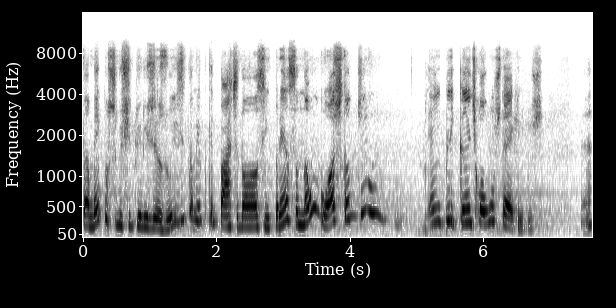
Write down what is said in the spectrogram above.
Também por substituir Jesus e também porque parte da nossa imprensa não gosta de é implicante com alguns técnicos. Né?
